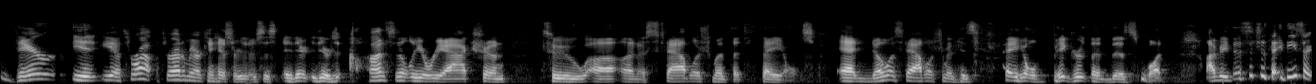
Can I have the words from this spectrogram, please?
there is, yeah, throughout throughout American history, there's this, there, there's constantly a reaction to uh, an establishment that fails, and no establishment has failed bigger than this one. I mean, this is just these are.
